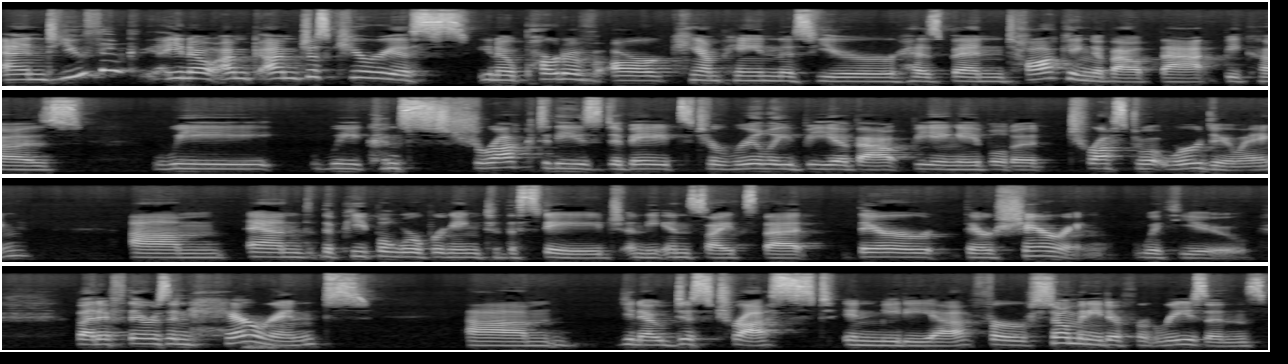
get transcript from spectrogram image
and you think, you know, I'm, I'm just curious, you know, part of our campaign this year has been talking about that because we we construct these debates to really be about being able to trust what we're doing um, and the people we're bringing to the stage and the insights that they're they're sharing with you. But if there's inherent, um, you know, distrust in media for so many different reasons,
